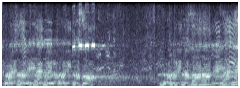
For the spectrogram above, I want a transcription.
এরপরে তো লিখে থাকবে লোকনৃত্য খ লোকনৃত্য খ লিখে থাকবে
